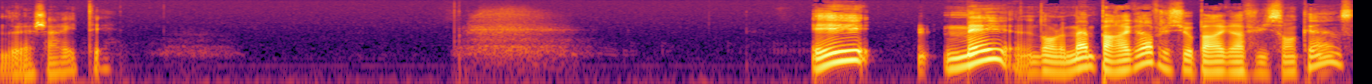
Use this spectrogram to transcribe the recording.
de la charité. Et, mais, dans le même paragraphe, je suis au paragraphe 815,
